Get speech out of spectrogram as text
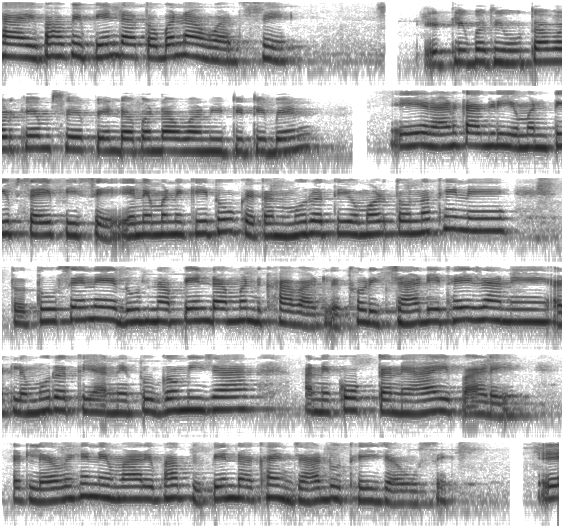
થાય ભાભી પેંડા તો બનાવવા જ છે. એટલી બધી ઉતાવળ કેમ છે પેંડા બનાવવાની ટીટીબેન? એ રાણકાગડીએ મને ટિપ્સ આપી છે. એને મને કીધું કે તને મુરતીઓ મળતો નથી ને, તો તું છે ને દૂધના પેંડા મંડ ખાવા. એટલે થોડીક જાડી થઈ જા ને, એટલે મુરતિયાને તું ગમી જા અને કોક તને આઈ પાડે. એટલે હવે છે ને મારે ભાભી પેંડા ખાઈને જાડું થઈ જવું છે. એ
